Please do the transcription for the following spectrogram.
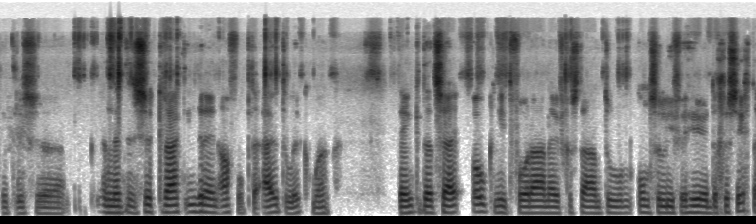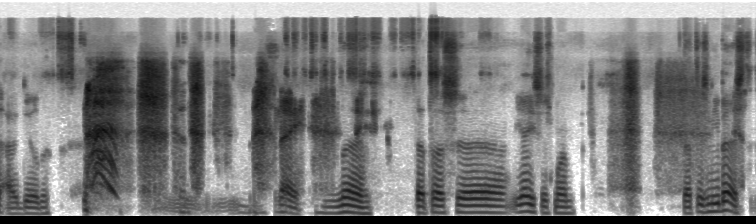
dit is... en het is, ze kraakt iedereen af op de uiterlijk, maar... Ik denk dat zij ook niet vooraan heeft gestaan toen onze lieve heer de gezichten uitdeelde. Nee. Nee, dat was... eh, Jezus, man. Dat is niet best.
